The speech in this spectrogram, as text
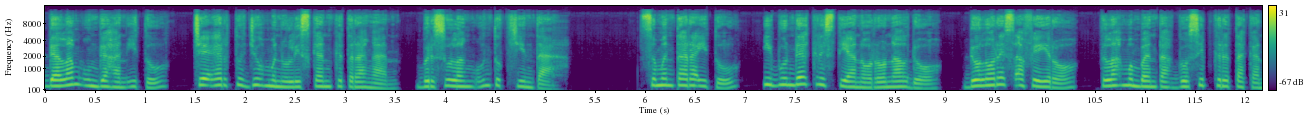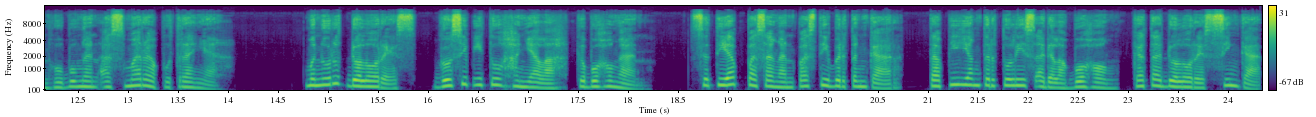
Dalam unggahan itu, CR7 menuliskan keterangan, bersulang untuk cinta. Sementara itu, ibunda Cristiano Ronaldo, Dolores Aveiro, telah membantah gosip keretakan hubungan asmara putranya. Menurut Dolores, gosip itu hanyalah kebohongan. Setiap pasangan pasti bertengkar, tapi yang tertulis adalah bohong, kata Dolores singkat.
